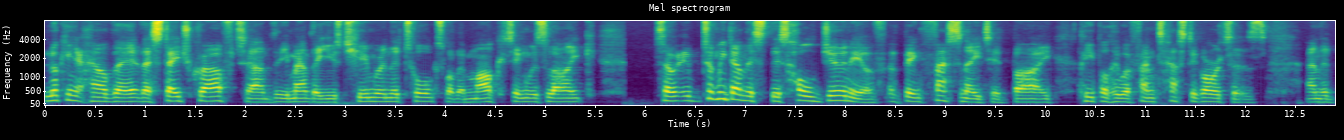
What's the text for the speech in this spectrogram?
looking at how their their stagecraft, uh, the amount they used humor in their talks, what their marketing was like. So it took me down this this whole journey of, of being fascinated by people who were fantastic orators and had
